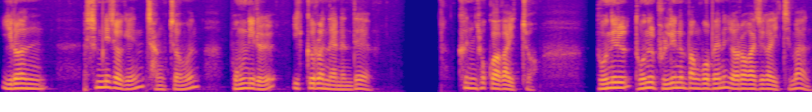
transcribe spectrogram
이런 심리적인 장점은 복리를 이끌어내는데 큰 효과가 있죠. 돈을, 돈을 불리는 방법에는 여러 가지가 있지만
